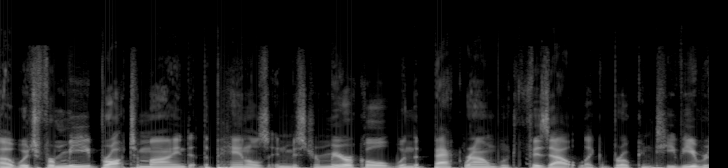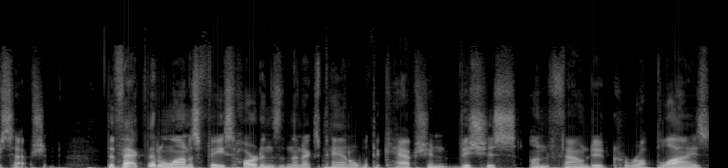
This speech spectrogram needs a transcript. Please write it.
uh, which for me brought to mind the panels in Mr. Miracle when the background would fizz out like a broken TV reception. The fact that Alanna's face hardens in the next panel with the caption Vicious, Unfounded, Corrupt Lies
